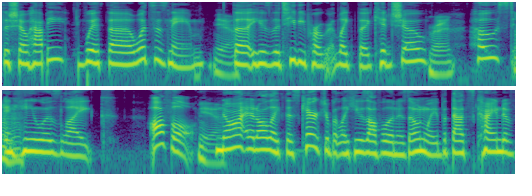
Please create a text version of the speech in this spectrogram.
the show Happy with uh what's his name? Yeah. The he was the TV program like the kids show right. host and uh-huh. he was like awful. Yeah. Not at all like this character, but like he was awful in his own way. But that's kind of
